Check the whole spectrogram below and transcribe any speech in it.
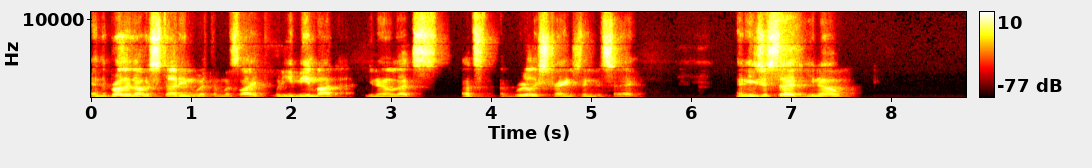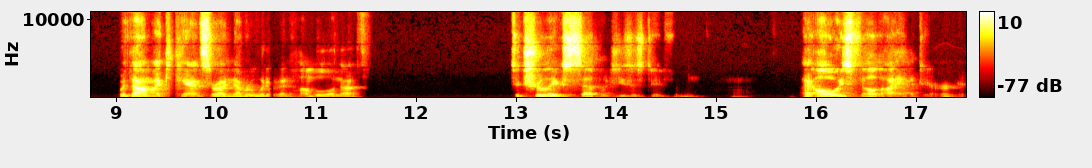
And the brother that was studying with him was like, what do you mean by that? You know, that's, that's a really strange thing to say. And he just said, you know, Without my cancer, I never would have been humble enough to truly accept what Jesus did for me. I always felt I had to earn it.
